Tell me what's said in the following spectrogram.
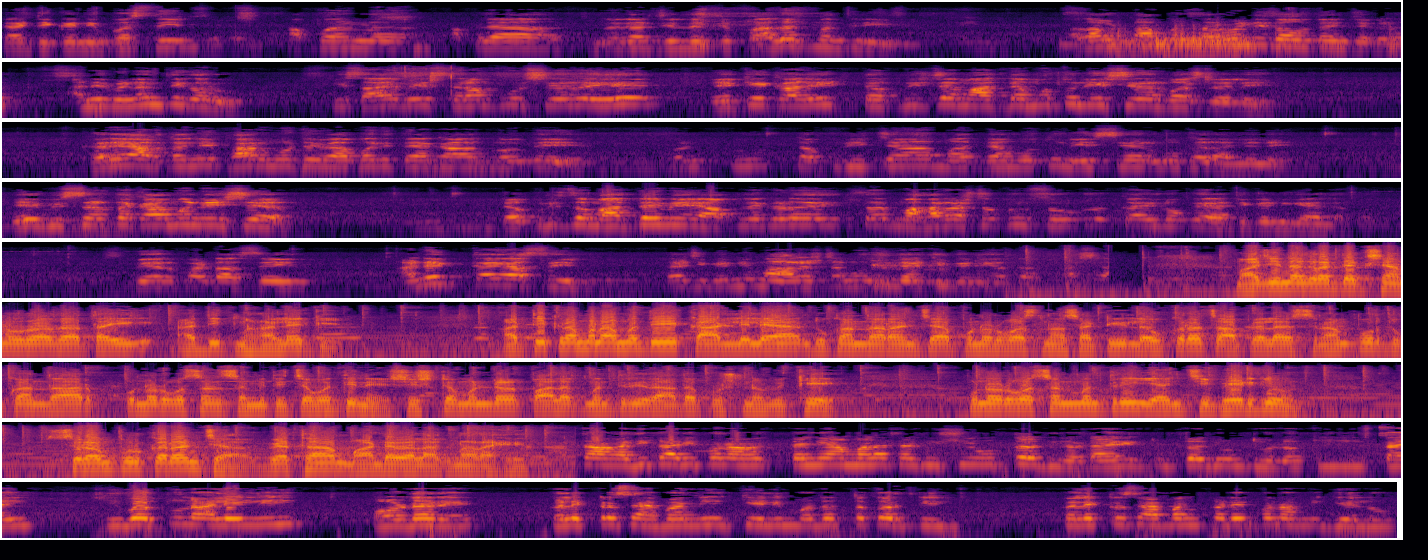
त्या ठिकाणी बसतील. आपण आपल्या नगर जिल्ह्याचे पालकमंत्री मला वाटतं आपण सर्वांनी जाऊ त्यांच्याकडे. आणि विनंती करू की साहेब हे श्रीरामपूर शहर हे एकेकाळी टपरीच्या माध्यमातून हे शहर बसलेले. खऱ्या अर्थाने फार मोठे व्यापारी त्या काळात नव्हते. पण तू टपरीच्या माध्यमातून हे शहर मोठं झालेलं आहे. हे विसरता कामा नाही शहर. टपरीचं माध्यम आहे. आपल्याकडे तर महाराष्ट्रातून सर्व काही लोक या ठिकाणी घ्यायला पण स्पेअर पार्ट असेल अनेक काही असेल त्या ठिकाणी महाराष्ट्रामधून या ठिकाणी येतात. अशा माजी नगराध्यक्ष अनुराधाताई अधिक म्हणाल्या की अतिक्रमणामध्ये काढलेल्या दुकानदारांच्या पुनर्वसनासाठी लवकरच आपल्याला श्रीरामपूर दुकानदार पुनर्वसन समितीच्या वतीने शिष्टमंडळ पालकमंत्री राधाकृष्ण विखे पुनर्वसन मंत्री यांची भेट घेऊन श्रीरामपूरकरांच्या व्यथा मांडाव्या लागणार आहेत. आता अधिकारी पण आ- त्यांनी आम्हाला त्या दिवशी उत्तर दिलं. डायरेक्ट उत्तर देऊन ठेवलं की ताई ही वरतून आलेली ऑर्डर आहे. कलेक्टर साहेबांनी केली मदत तर करतील. कलेक्टर साहेबांकडे पण आम्ही गेलो.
